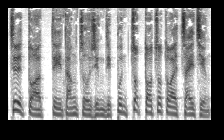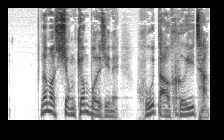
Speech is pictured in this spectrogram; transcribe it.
这个大地震造成日本足大足大的灾情。那么上恐怖的是呢，福岛核一厂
